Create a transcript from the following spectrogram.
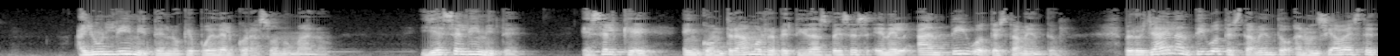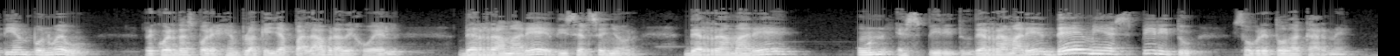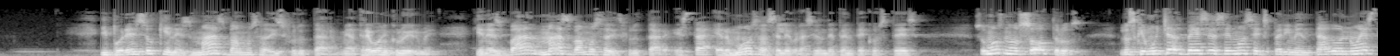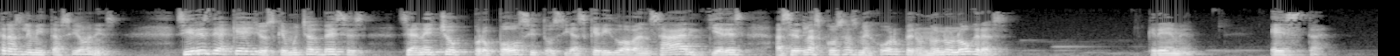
Hay un límite en lo que puede el corazón humano. Y ese límite es el que encontramos repetidas veces en el Antiguo Testamento. Pero ya el Antiguo Testamento anunciaba este tiempo nuevo. ¿Recuerdas, por ejemplo, aquella palabra de Joel? Derramaré, dice el Señor, derramaré un espíritu, derramaré de mi espíritu sobre toda carne. Y por eso quienes más vamos a disfrutar, me atrevo a incluirme, quienes más vamos a disfrutar esta hermosa celebración de Pentecostés, somos nosotros, los que muchas veces hemos experimentado nuestras limitaciones. Si eres de aquellos que muchas veces se han hecho propósitos y has querido avanzar y quieres hacer las cosas mejor, pero no lo logras, créeme, esta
